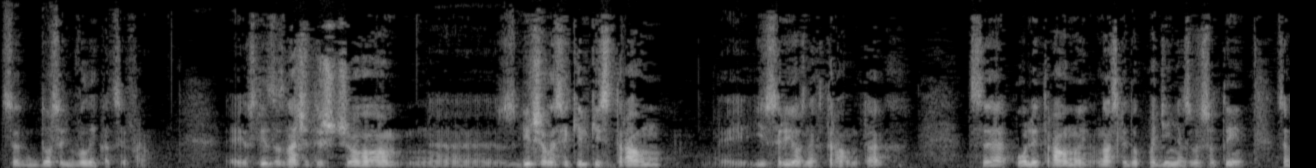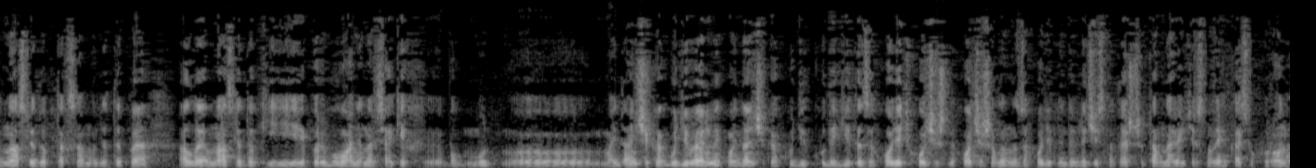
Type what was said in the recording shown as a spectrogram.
Це досить велика цифра. Е, Слід зазначити, що е, збільшилася кількість травм і серйозних травм, так? Це політравми внаслідок падіння з висоти, це внаслідок так само ДТП, але внаслідок і перебування на всяких е, е, майданчиках, будівельних майданчиках, куди, куди діти заходять, хочеш не хочеш, але вони заходять, не дивлячись на те, що там навіть існує якась охорона.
